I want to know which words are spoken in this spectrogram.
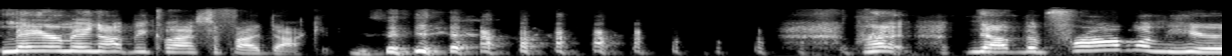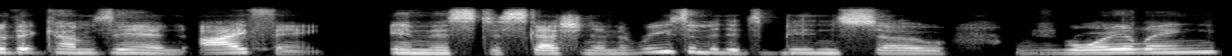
may or may not be classified documents. yeah. Right. Now, the problem here that comes in, I think, in this discussion, and the reason that it's been so roiling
